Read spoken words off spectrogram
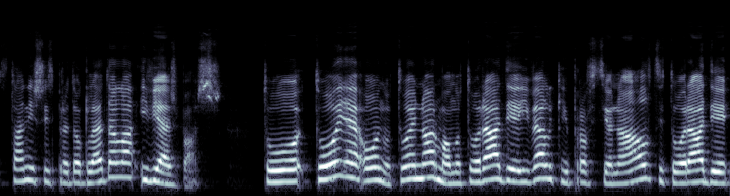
staniš ispred ogledala i vježbaš. To, to je ono, to je normalno, to rade i veliki profesionalci, to rade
